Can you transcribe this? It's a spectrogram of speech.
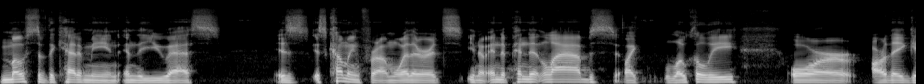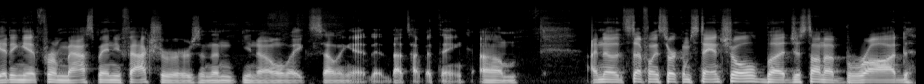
most of the ketamine in the U.S. is is coming from? Whether it's you know independent labs like locally or are they getting it from mass manufacturers and then you know like selling it that type of thing um, i know it's definitely circumstantial but just on a broad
